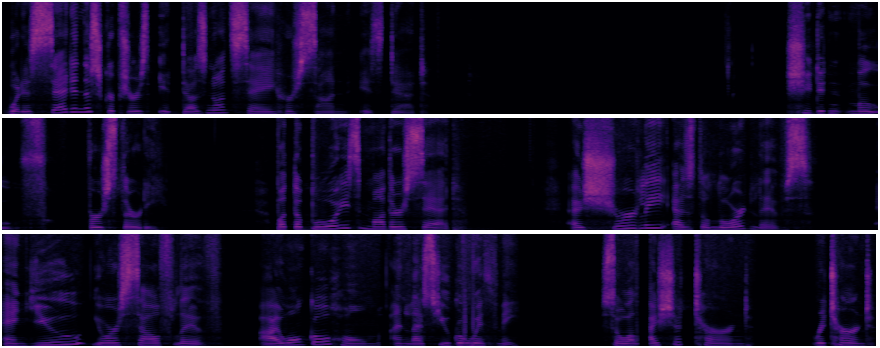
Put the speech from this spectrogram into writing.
What is said in the scriptures, it does not say her son is dead. She didn't move. Verse 30. But the boy's mother said, As surely as the Lord lives, and you yourself live, I won't go home unless you go with me. So Elisha turned, returned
